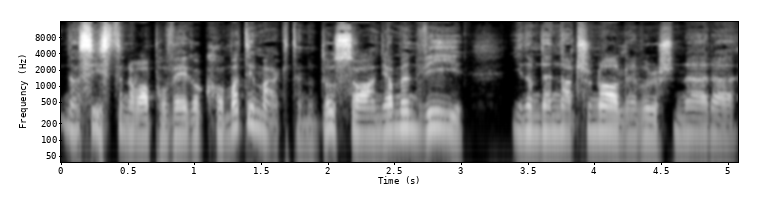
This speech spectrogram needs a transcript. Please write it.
nazisterna var på väg att komma till makten. Och då sa han, ja men vi inom den nationalrevolutionära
